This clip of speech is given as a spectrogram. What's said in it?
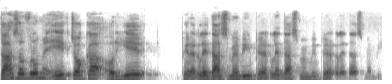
दस ओवरों में एक चौका और ये फिर अगले दस में भी फिर अगले दस में भी फिर अगले दस में भी।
